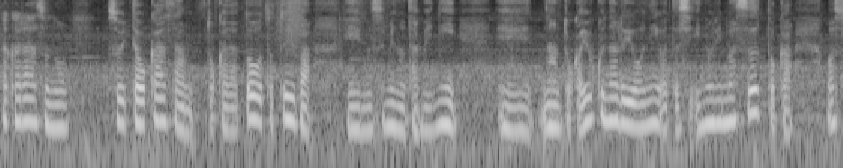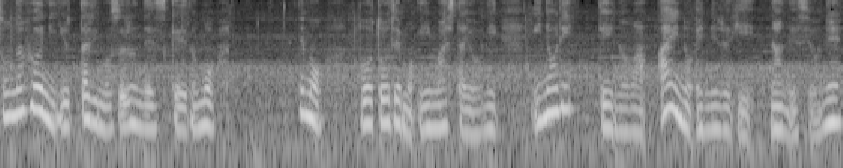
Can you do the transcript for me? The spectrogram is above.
だからそのそういったお母さんとかだと例えば、えー、娘のために、えー、なんとか良くなるように私祈りますとか、まあ、そんな風に言ったりもするんですけれどもでも冒頭でも言いましたように祈りっていうのは愛のエネルギーなんですよね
